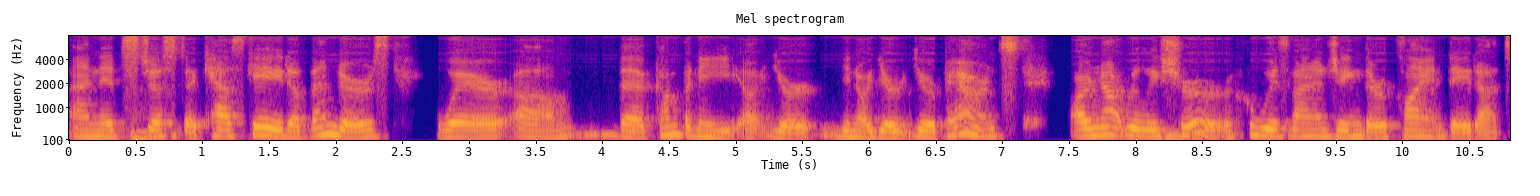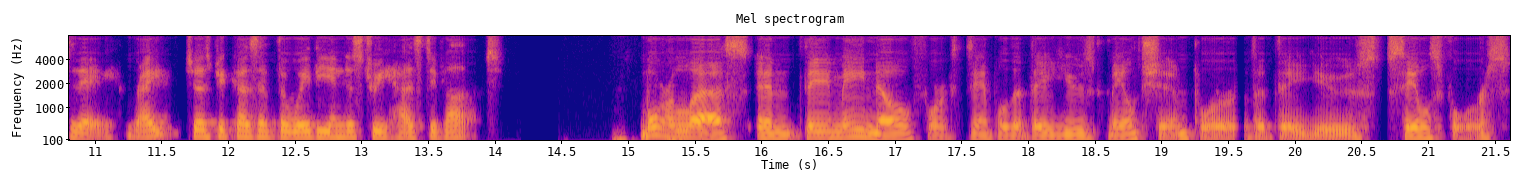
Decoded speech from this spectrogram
and it's mm-hmm. just a cascade of vendors where um, the company uh, your you know your your parents are not really mm-hmm. sure who is managing their client data today, right? Just because of the way the industry has developed. More or less. And they may know, for example, that they use MailChimp or that they use Salesforce,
